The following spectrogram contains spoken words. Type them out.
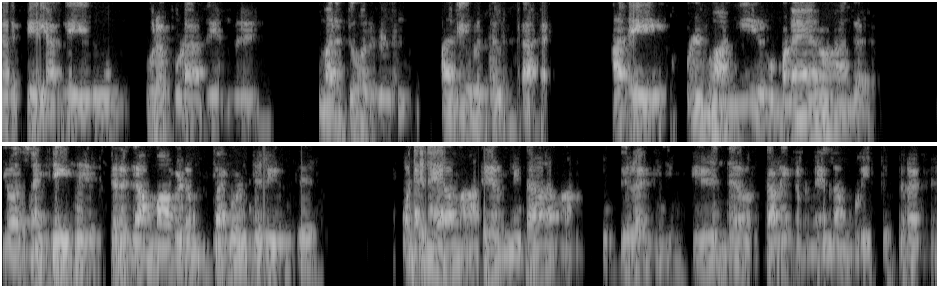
அறிக்கையாக எதுவும் கூறக்கூடாது என்று மருத்துவர்களின் அறிவுறுத்தலுக்காக அதை உள்வாங்கி ரொம்ப நேரம் நாங்கள் யோசனை செய்து பிறகு அம்மாவிடம் தகவல் தெரிவித்து கொஞ்ச நேரம் ஆசிரியர் நிதானமான பிறகு எழுந்து அவர் காலை எல்லாம் முடித்த பிறகு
